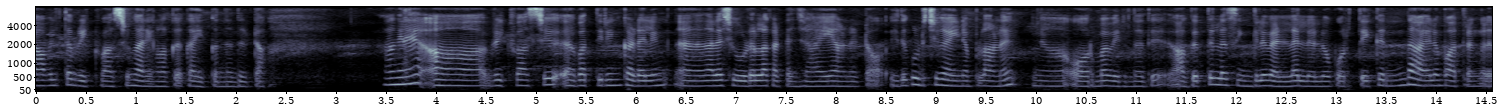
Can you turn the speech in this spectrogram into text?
രാവിലത്തെ ബ്രേക്ക്ഫാസ്റ്റും കാര്യങ്ങളൊക്കെ കഴിക്കുന്നത് കേട്ടോ അങ്ങനെ ബ്രേക്ക്ഫാസ്റ്റ് പത്തിരിയും കടലയും നല്ല ചൂടുള്ള കട്ടൻ ചായയാണ് കേട്ടോ ഇത് കുടിച്ച് കഴിഞ്ഞപ്പോഴാണ് ഓർമ്മ വരുന്നത്. അകത്തുള്ള സിങ്കിൽ വെള്ളമില്ലല്ലോ. പുറത്തേക്ക് എന്തായാലും പാത്രങ്ങൾ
